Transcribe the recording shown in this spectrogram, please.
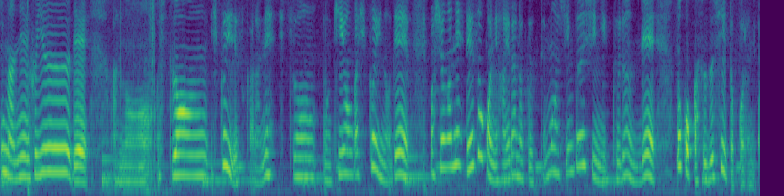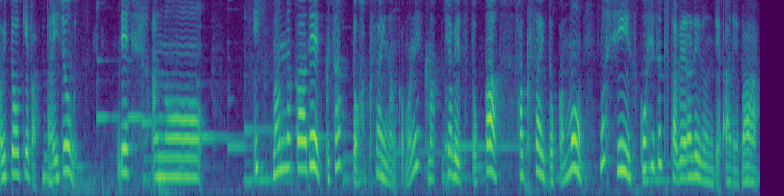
今ね冬であの室温低いですからね室温気温が低いので場所がね冷蔵庫に入らなくっても新聞紙にくるんでどこか涼しいところに置いておけば大丈夫。であの真ん中でぐさっと白菜なんかもね、まキャベツとか白菜とかももし少しずつ食べられるんであれば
